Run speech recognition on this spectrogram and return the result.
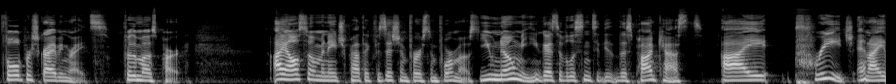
full prescribing rights for the most part. I also am a naturopathic physician first and foremost. You know me. You guys have listened to this podcast. I preach and I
